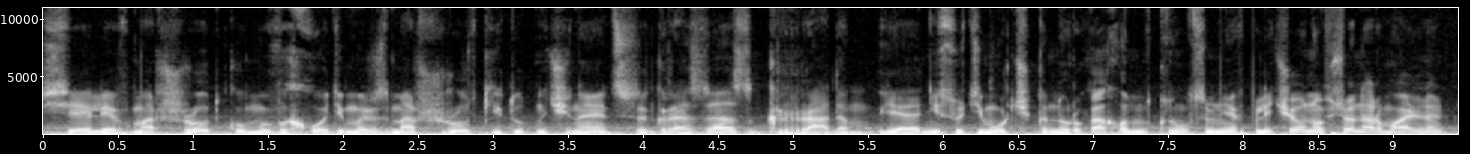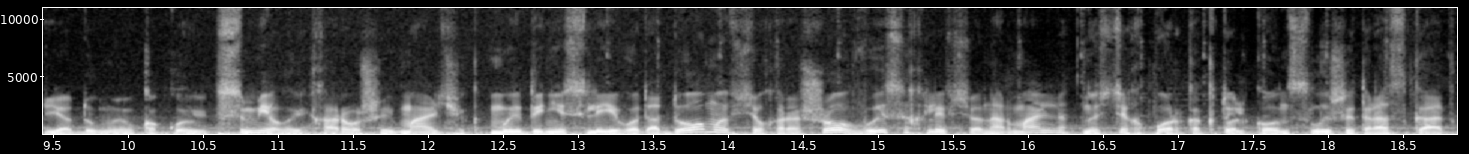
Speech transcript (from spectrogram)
Сели в маршрутку, мы выходим из маршрутки, и тут начинается гроза с градом. Я несу Тимурчика на руках, он уткнулся мне в плечо, но все нормально. Я думаю, какой смелый, хороший мальчик. Мы донесли его до дома, все хорошо, высохли, все нормально. Но с тех пор, как только он слышит раскат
